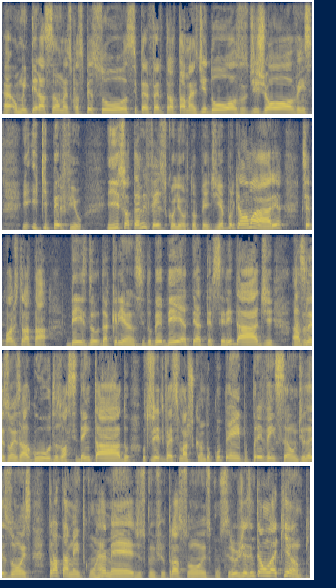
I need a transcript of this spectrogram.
é, uma interação mais com as pessoas, se prefere tratar mais de idosos, de jovens, e, e que perfil. E isso até me fez escolher ortopedia, porque ela é uma área que você pode tratar desde o, da criança e do bebê até a terceira idade, as lesões agudas, o acidentado, o sujeito que vai se machucando com o tempo, prevenção de lesões, tratamento com remédios, com infiltrações, com cirurgias, então é um leque amplo.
